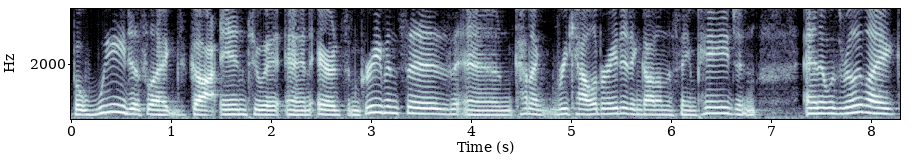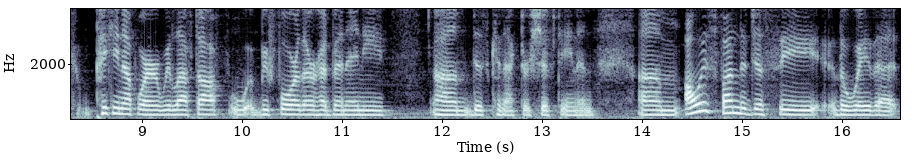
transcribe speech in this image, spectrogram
but we just like got into it and aired some grievances and kind of recalibrated and got on the same page and and it was really like picking up where we left off before there had been any um, disconnect or shifting. And um, always fun to just see the way that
